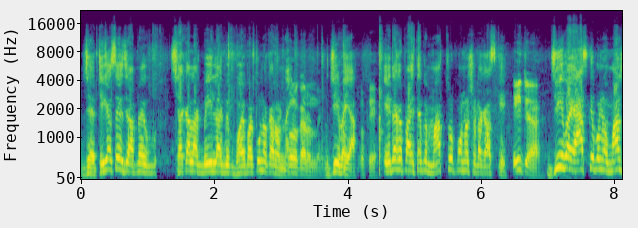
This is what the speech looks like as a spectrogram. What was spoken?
যে ঠিক আছে যে আপনার ছেঁকা লাগবে এই লাগবে ভয় পাওয়ার কোনো কারণ নাই। কোনো কারণ নাই। জি ভাইয়া. এটাকে প্রাইস থাকবে মাত্র পনেরোশো টাকা আজকে। এইটা? জি ভাই আজকে পনেরো মানুষ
